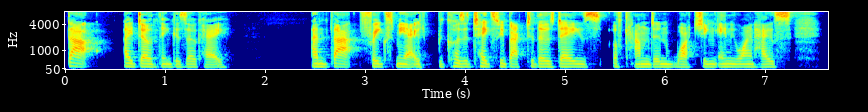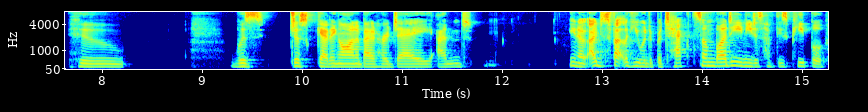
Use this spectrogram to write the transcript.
That I don't think is okay. And that freaks me out because it takes me back to those days of Camden watching Amy Winehouse, who was just getting on about her day and you know, I just felt like you want to protect somebody and you just have these people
